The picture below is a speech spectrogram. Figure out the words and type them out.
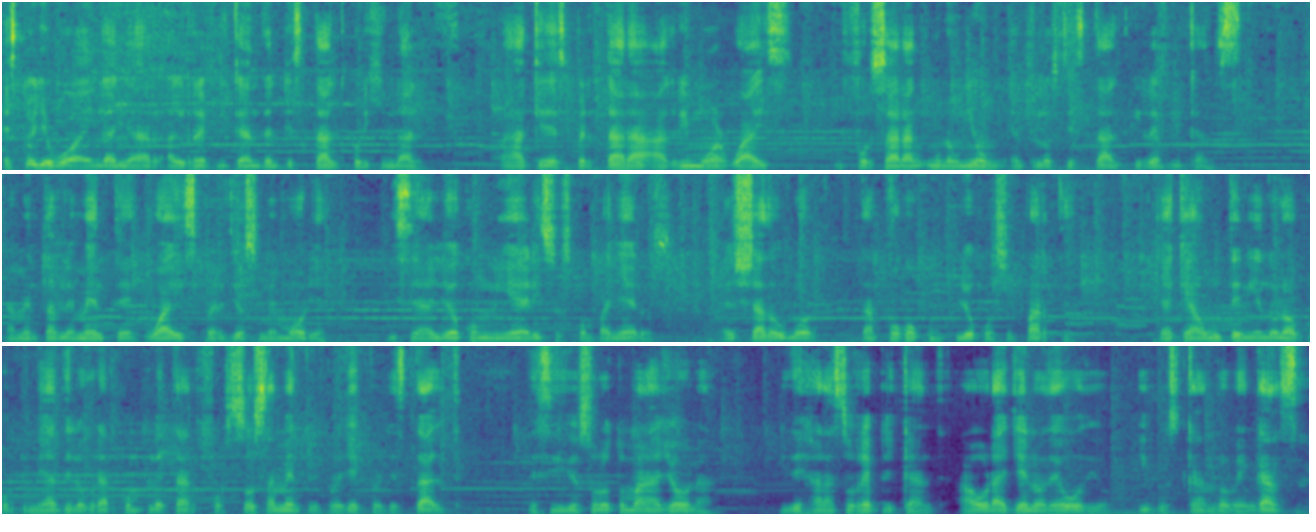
Esto llevó a engañar al replicant del Gestalt original, a que despertara a Grimoire Wise y forzaran una unión entre los Gestalt y Replicants. Lamentablemente, Wise perdió su memoria y se alió con Nier y sus compañeros. El Shadow Lord tampoco cumplió con su parte, ya que aún teniendo la oportunidad de lograr completar forzosamente el proyecto Gestalt, decidió solo tomar a Jonah y dejar a su replicant ahora lleno de odio y buscando venganza.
